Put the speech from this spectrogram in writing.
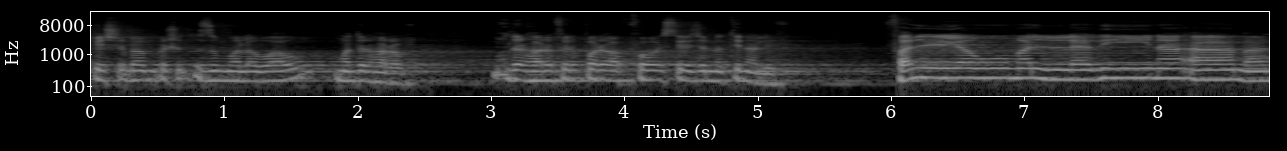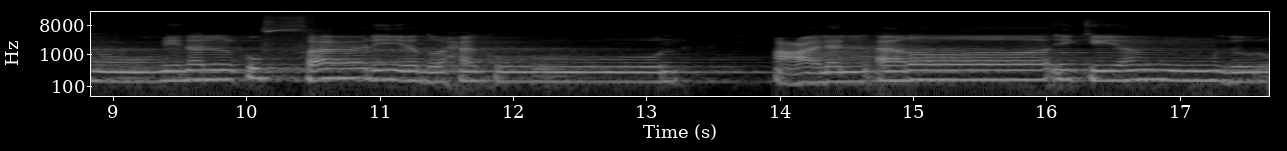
পেশে বাম পাশে তো জুমলা ওয়াও মদের হরফ মদের হরফের পরে অক্ষ হয়েছে এই জন্য তিন আলিফ فاليوم الذين آمنوا من الكفار يضحكون على الأرائك ينظرون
